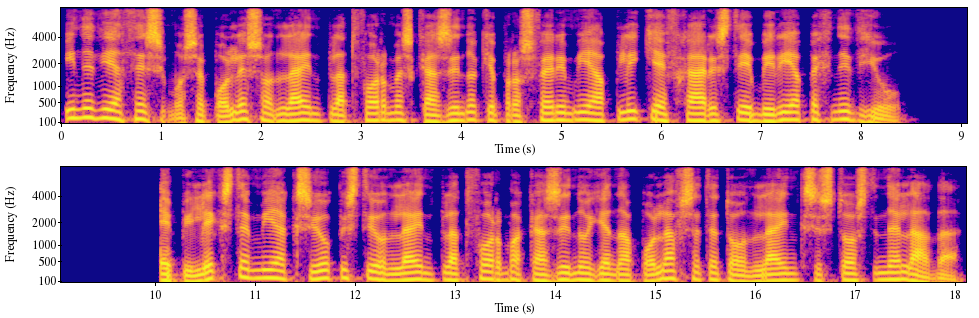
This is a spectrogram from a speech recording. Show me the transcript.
είναι διαθέσιμο σε πολλές online πλατφόρμες καζίνο και προσφέρει μια απλή και ευχάριστη εμπειρία παιχνιδιού. Επιλέξτε μια αξιόπιστη online πλατφόρμα καζίνο για να απολαύσετε το online ξυστό στην Ελλάδα.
